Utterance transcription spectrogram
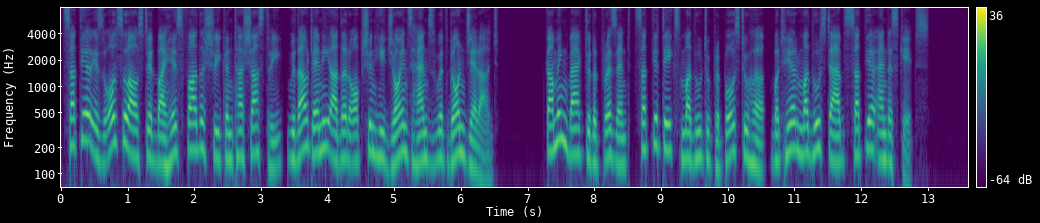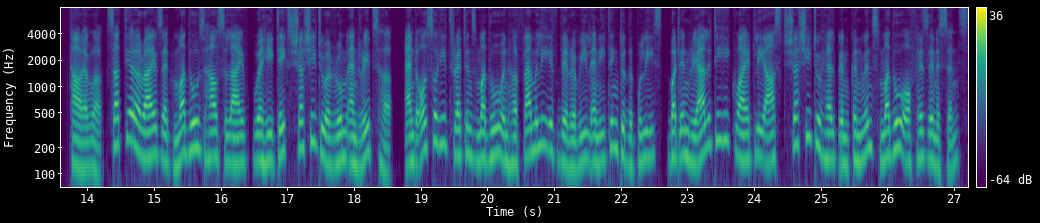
Satya is also ousted by his father Shrikantha Shastri, without any other option he joins hands with Don Jairaj. Coming back to the present, Satya takes Madhu to propose to her, but here Madhu stabs Satya and escapes. However, Satya arrives at Madhu's house alive, where he takes Shashi to a room and rapes her, and also he threatens Madhu and her family if they reveal anything to the police, but in reality he quietly asks Shashi to help him convince Madhu of his innocence.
